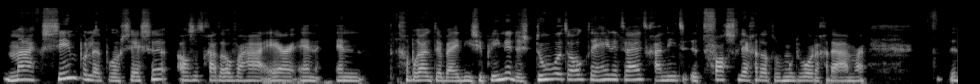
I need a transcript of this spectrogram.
Maak simpele processen als het gaat over HR en, en gebruik daarbij discipline. Dus doe het ook de hele tijd. Ga niet het vastleggen dat het moet worden gedaan, maar eh,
